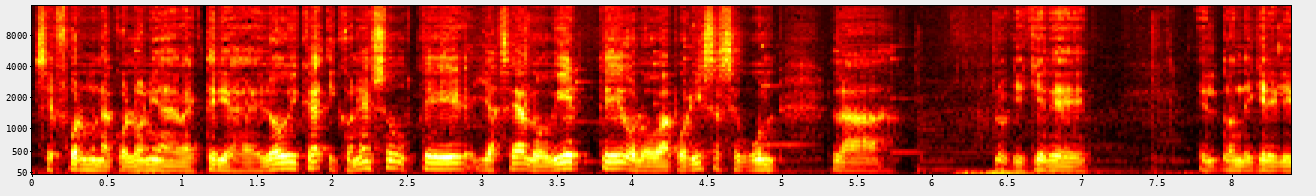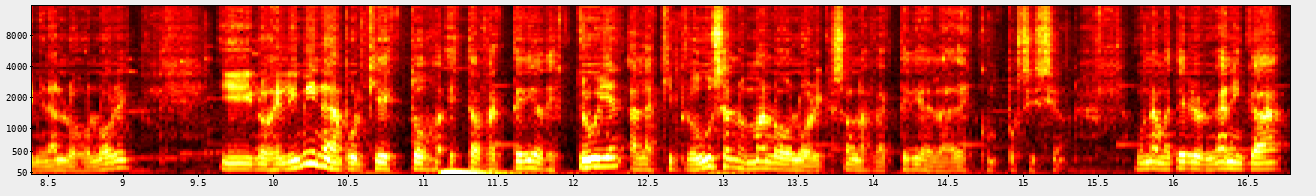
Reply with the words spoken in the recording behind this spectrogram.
se forma una colonia de bacterias aeróbicas y con eso usted ya sea lo vierte o lo vaporiza según la, lo que quiere, donde quiere eliminar los olores. Y los elimina porque estos, estas bacterias destruyen a las que producen los malos olores, que son las bacterias de la descomposición. Una materia orgánica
